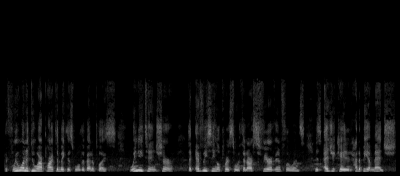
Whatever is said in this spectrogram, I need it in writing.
If we want to do our part to make this world a better place, we need to ensure that every single person within our sphere of influence is educated how to be a mensch,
